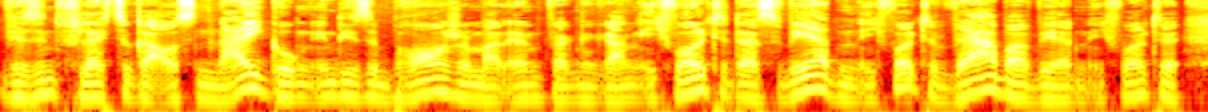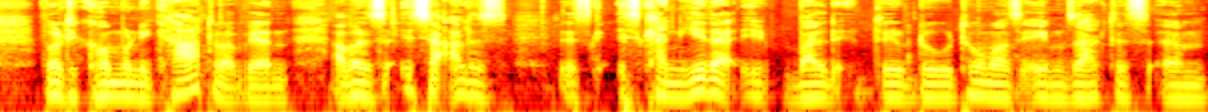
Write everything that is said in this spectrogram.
wir sind vielleicht sogar aus Neigung in diese Branche mal irgendwann gegangen. Ich wollte das werden. Ich wollte Werber werden. Ich wollte, wollte Kommunikator werden. Aber das ist ja alles, es, es kann jeder, weil du, du Thomas eben sagtest, ähm,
